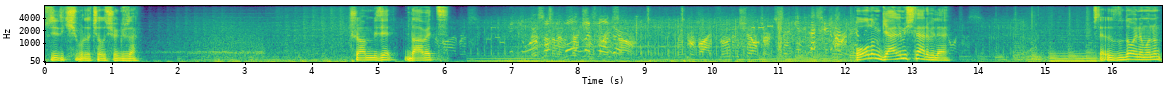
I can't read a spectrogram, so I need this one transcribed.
37 kişi burada çalışıyor. Güzel. Şu an bize davet. Oğlum gelmişler bile. İşte hızlı da oynamanın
